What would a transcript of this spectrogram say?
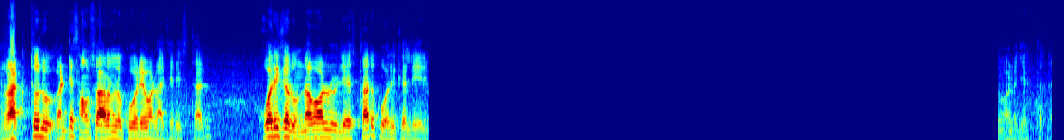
రక్తులు అంటే సంసారంలో కోరేవాళ్ళు ఆచరిస్తారు. కోరికలు ఉన్నవాళ్ళు చేస్తారు కోరికలు లేని వాళ్ళు చేస్తారు.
